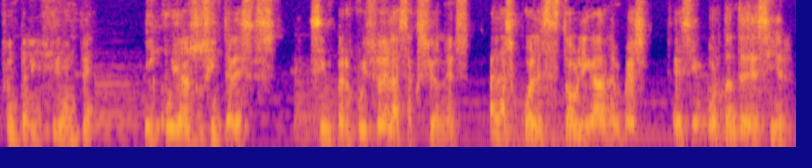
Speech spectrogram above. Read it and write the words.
frente al incidente y cuidar sus intereses, sin perjuicio de las acciones a las cuales está obligada la empresa. Es importante decir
